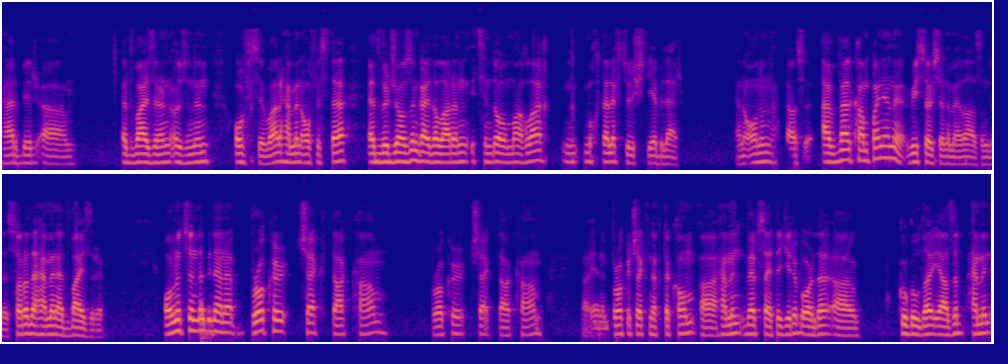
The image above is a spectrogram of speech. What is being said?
hər bir ə, advisorun özünün ofisi var. Həmin ofisdə Edward Jones-un qaydalarının içində olmaqla müxtəlif cür işləyə bilər. Yəni onun əvvəl kampaniyanı research etmək lazımdır. Sonra da həmin advisoru. Onun üçün də bir dənə brokercheck.com brokercheck.com yəni brokercheck.com həmin veb saytə girib orada Google-da yazıb həmin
